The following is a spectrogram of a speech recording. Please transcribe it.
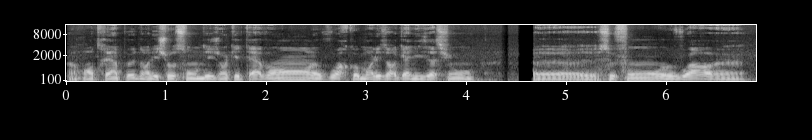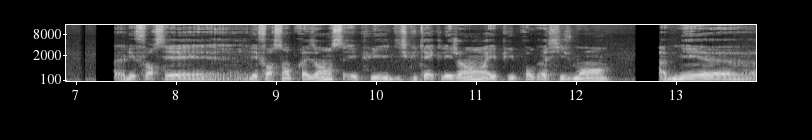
rentrer un peu dans les chaussons des gens qui étaient avant, voir comment les organisations euh, se font, voir euh, les forces et, les forces en présence et puis discuter avec les gens et puis progressivement amener euh,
